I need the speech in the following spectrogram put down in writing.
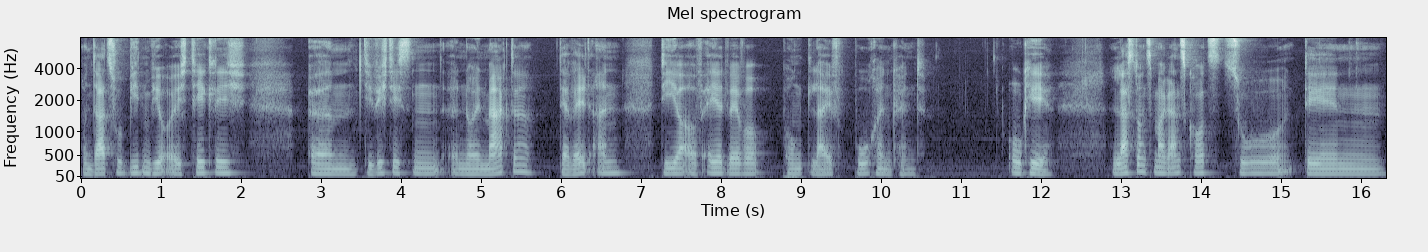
Und dazu bieten wir euch täglich ähm, die wichtigsten äh, neuen Märkte der Welt an, die ihr auf ayatwaver.live buchen könnt. Okay, lasst uns mal ganz kurz zu den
